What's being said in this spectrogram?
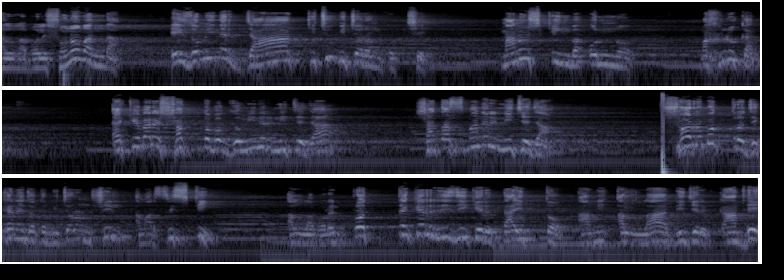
আল্লাহ বলে, শোনো বান্দা, এই জমিনের যা কিছু বিচরণ করছে, মানুষ কিংবা অন্য মখলুকাত, একেবারে সাত্তবক জমিনের নিচে যা, সাত আসমানের নিচে যা, সর্বত্র যেখানে যত বিচরণশীল আমার সৃষ্টি, আল্লাহ বলেন, প্রত্যেকের রিজিকের দায়িত্ব আমি আল্লাহ নিজের কাঁধে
